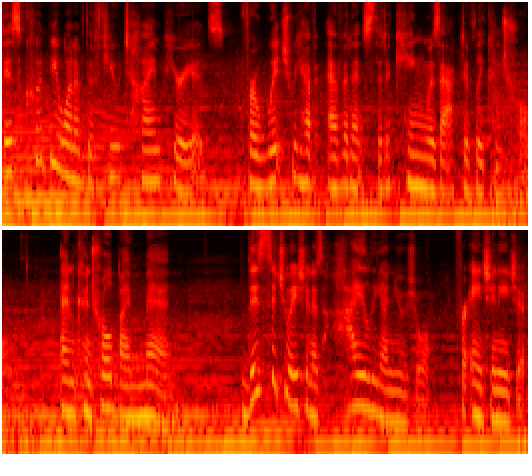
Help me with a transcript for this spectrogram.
This could be one of the few time periods for which we have evidence that a king was actively controlled, and controlled by men. This situation is highly unusual for ancient Egypt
